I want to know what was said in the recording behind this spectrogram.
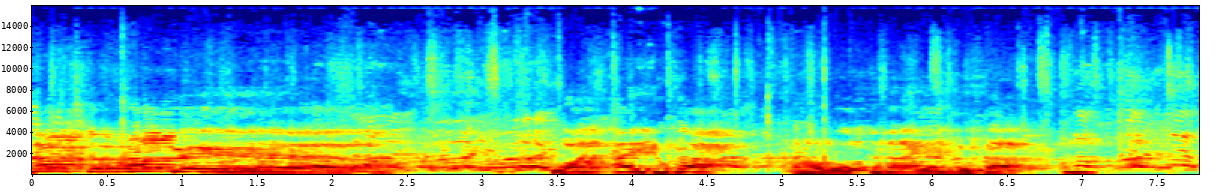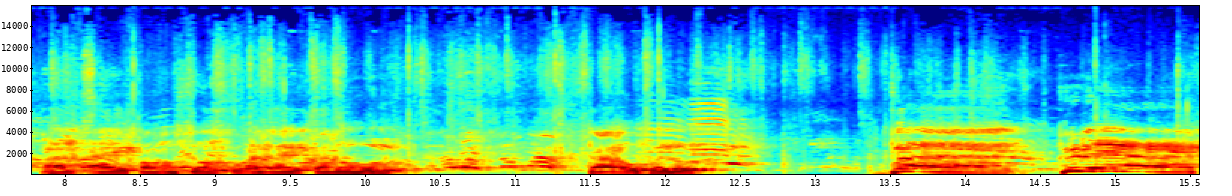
Nah, terabil. One eye duga. Nahurot na ayan duga. One eye Wan One eye Kau belut Baik Kedek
